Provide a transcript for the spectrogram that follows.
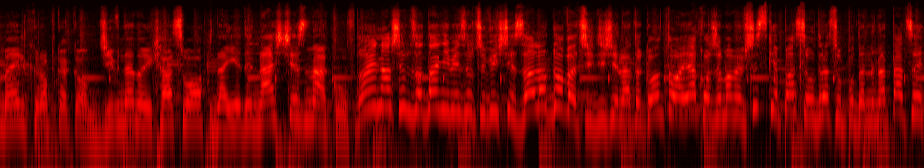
mail.com Dziwne, no i hasło na 11 znaków. No i naszym zadaniem jest oczywiście zalogować się dzisiaj na to konto, a jako, że mamy wszystkie pasy od razu podane na tacy,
